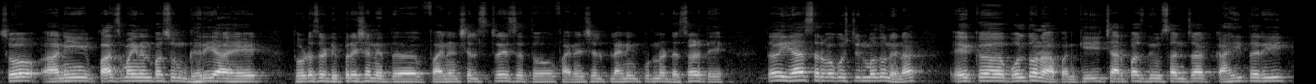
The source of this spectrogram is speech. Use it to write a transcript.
सो आणि पाच महिन्यांपासून घरी आहे. थोडंसं डिप्रेशन येतं. फायनान्शियल स्ट्रेस येतो. फायनान्शियल प्लॅनिंग पूर्ण ढसळते. तर ह्या सर्व गोष्टींमधून आहे ना एक बोलतो ना आपण की चार पाच दिवसांचा काहीतरी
